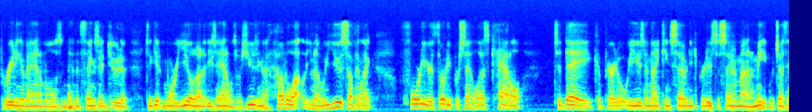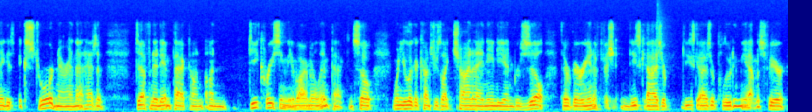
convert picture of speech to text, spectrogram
breeding of animals and, and the things they do to to get more yield out of these animals. It's using a hell of a lot. You know, we use something like 40 or 30 percent less cattle today compared to what we used in 1970 to produce the same amount of meat, which I think is extraordinary, and that has a definite impact on, on decreasing the environmental impact. And so when you look at countries like China and India and Brazil, they're very inefficient. And these guys are these guys are polluting the atmosphere.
